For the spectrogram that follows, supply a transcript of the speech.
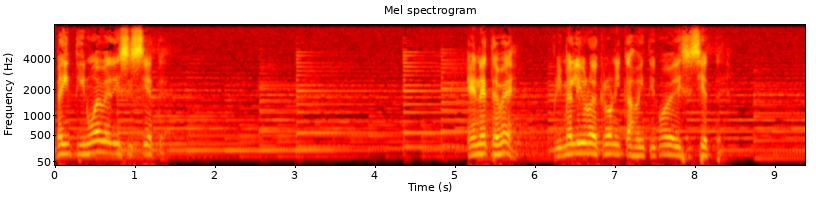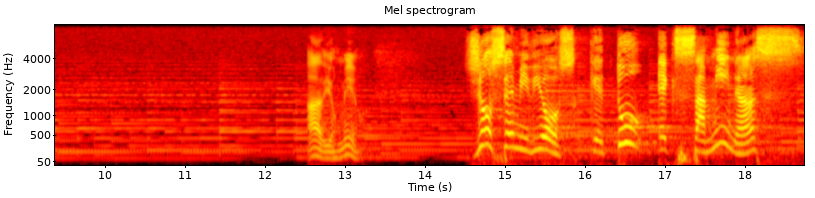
29-17. NTV, primer libro de Crónicas, 29-17. Ah, Dios mío. Yo sé, mi Dios, que tú examinas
